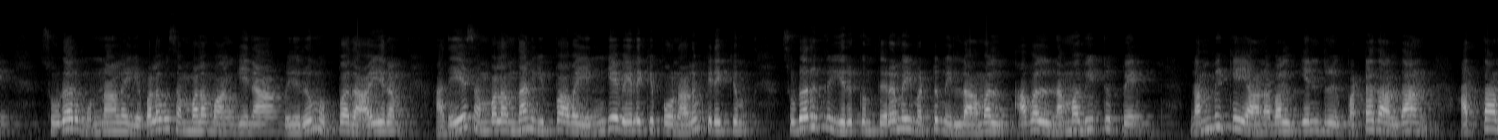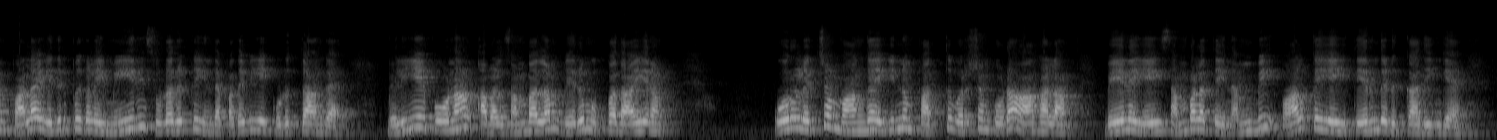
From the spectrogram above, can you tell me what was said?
சுடர் முன்னால் எவ்வளவு சம்பளம் வாங்கினா? வெறும் முப்பதாயிரம். அதே சம்பளம் தான் இப்போ அவள் எங்கே வேலைக்கு போனாலும் கிடைக்கும். சுடருக்கு இருக்கும் திறமை மட்டும் இல்லாமல் அவள் நம்ம வீட்டு பெண் நம்பிக்கையானவள் என்று பட்டதால்தான் அத்தான் பல எதிர்ப்புகளை மீறி சுடருக்கு இந்த பதவியை கொடுத்தாங்க. வெளியே போனால் அவள் சம்பளம் வெறும் முப்பதாயிரம். ஒரு லட்சம் வாங்க இன்னும் பத்து வருஷம் கூட ஆகலாம். வேலையை சம்பளத்தை நம்பி வாழ்க்கையை தேர்ந்தெடுக்காதீங்க.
